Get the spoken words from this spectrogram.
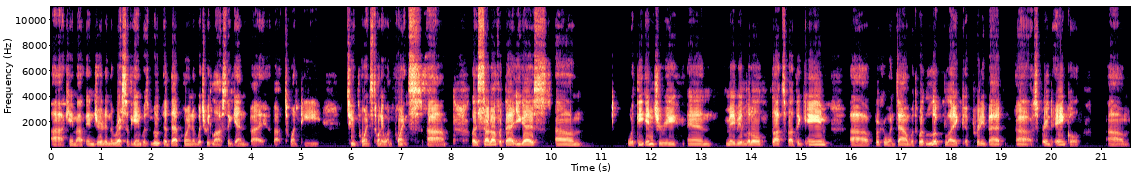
Uh, came out injured, and the rest of the game was moot at that point, in which we lost again by about 22 points, 21 points. Um, let's start off with that, you guys. Um, with the injury and maybe a little thoughts about the game. Uh, Booker went down with what looked like a pretty bad uh, sprained ankle. Um,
